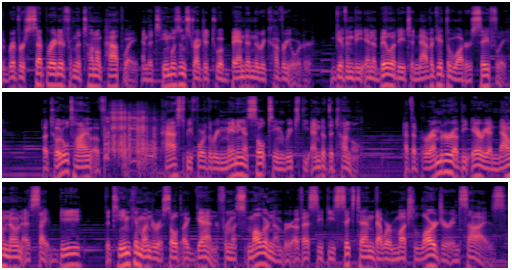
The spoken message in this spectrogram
the river separated from the tunnel pathway and the team was instructed to abandon the recovery order, given the inability to navigate the waters safely. A total time of passed before the remaining assault team reached the end of the tunnel, at the perimeter of the area now known as Site B, the team came under assault again from a smaller number of SCP-610 that were much larger in size.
